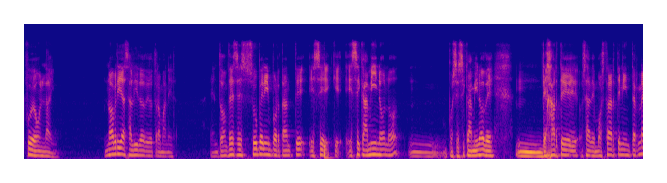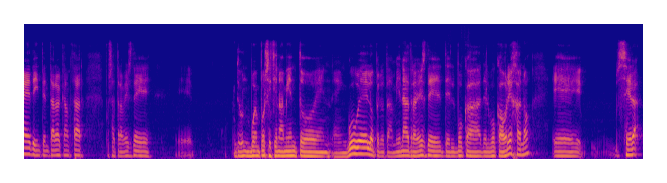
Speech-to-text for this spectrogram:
fue online. No habría salido de otra manera. Entonces es súper importante ese, que, ese camino, ¿no? Pues ese camino de dejarte, o sea, de mostrarte en internet, de intentar alcanzar, pues a través de, eh, de un buen posicionamiento en, Google, o pero también a través de, del boca del boca oreja, ¿no? Eh, ser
